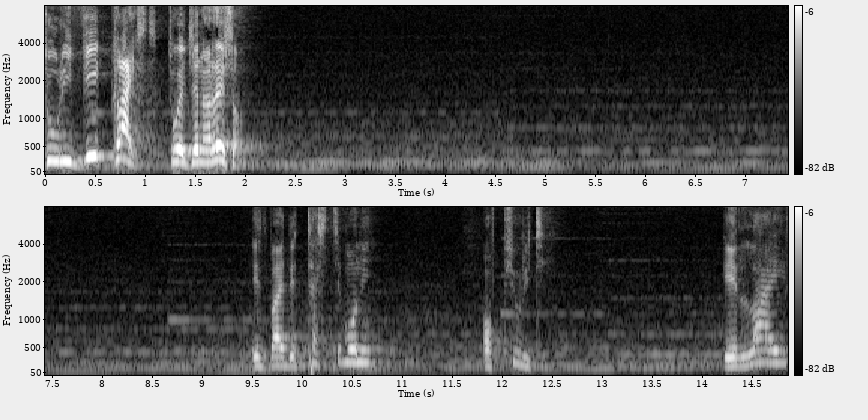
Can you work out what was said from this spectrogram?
to reveal Christ to a generation is by the testimony of purity. A life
